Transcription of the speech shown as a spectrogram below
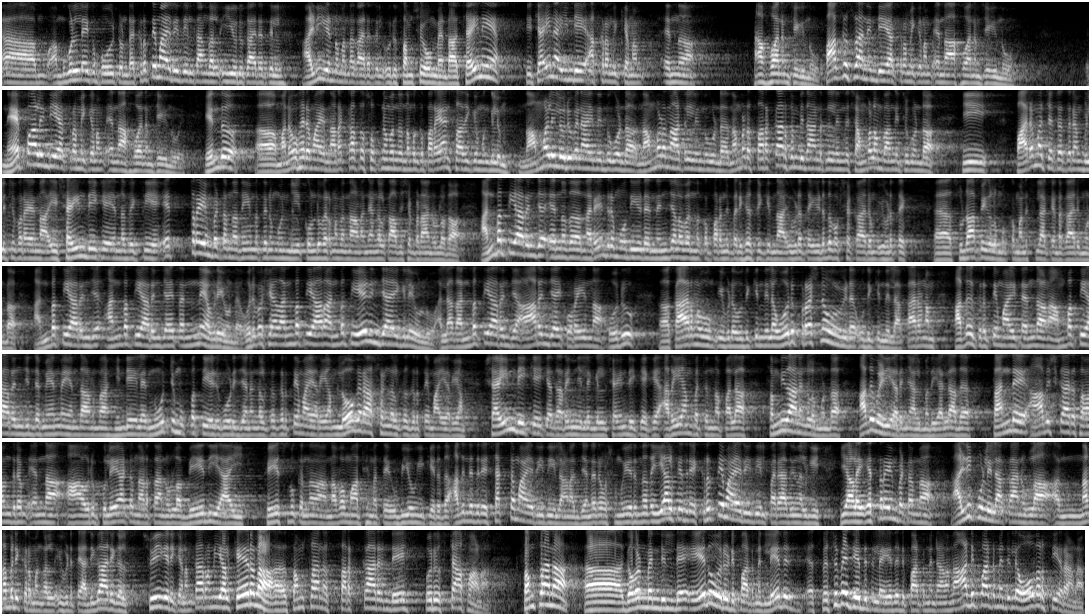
മുകളിലേക്ക് പോയിട്ടുണ്ട്. കൃത്യമായ രീതിയിൽ താങ്കൾ ഈ ഒരു കാര്യത്തിൽ അഴിയണമെന്ന കാര്യത്തിൽ ഒരു സംശയവും വേണ്ട. ചൈനയെ ഈ ചൈന ഇന്ത്യയെ ആക്രമിക്കണം എന്ന് ആഹ്വാനം ചെയ്യുന്നു. പാകിസ്ഥാൻ ഇന്ത്യയെ ആക്രമിക്കണം എന്ന് ആഹ്വാനം ചെയ്യുന്നു. നേപ്പാൾ ഇന്ത്യയെ ആക്രമിക്കണം എന്ന് ആഹ്വാനം ചെയ്യുന്നു. എന്ത് മനോഹരമായ നടക്കാത്ത സ്വപ്നമെന്ന് നമുക്ക് പറയാൻ സാധിക്കുമെങ്കിലും നമ്മളിൽ ഒരുവനായി നിന്നുകൊണ്ട് നമ്മുടെ നാട്ടിൽ നിന്നുകൊണ്ട് നമ്മുടെ സർക്കാർ സംവിധാനത്തിൽ നിന്ന് ശമ്പളം വാങ്ങിച്ചുകൊണ്ട് ഈ പരമചറ്റത്തരം വിളിച്ചു പറയുന്ന ഈ ഷൈൻ ഡി കെ എന്ന വ്യക്തിയെ എത്രയും പെട്ടെന്ന് നിയമത്തിന് മുന്നിൽ കൊണ്ടുവരണമെന്നാണ് ഞങ്ങൾക്ക് ആവശ്യപ്പെടാനുള്ളത്. അൻപത്തിയാറ് ഇഞ്ച് എന്നത് നരേന്ദ്രമോദിയുടെ നെഞ്ചളവെന്നൊക്കെ പറഞ്ഞ് പരിഹസിക്കുന്ന ഇവിടുത്തെ ഇടതുപക്ഷക്കാരും ഇവിടുത്തെ സുഡാപ്പികളും ഒക്കെ മനസ്സിലാക്കേണ്ട കാര്യമുണ്ട്. അൻപത്തിയാറ് ഇഞ്ച് അൻപത്തിയാറ് ഇഞ്ചായി തന്നെ അവിടെയുണ്ട്. ഒരുപക്ഷെ അത് അൻപത്തിയാറ് അൻപത്തിയേഴ് ഇഞ്ചായെങ്കിലേ ഉള്ളൂ. അല്ലാതെ അൻപത്തിയാറ് ഇഞ്ച് ആറ് ഇഞ്ചായി കുറയുന്ന ഒരു കാരണവും ഇവിടെ ഉദിക്കുന്നില്ല ഒരു പ്രശ്നവും ഇവിടെ ഉദിക്കുന്നില്ല. കാരണം അത് കൃത്യമായിട്ട് എന്താണ് അമ്പത്തിയാറ് ഇഞ്ചിന്റെ മേന്മ എന്താണെന്ന് ഇന്ത്യയിലെ നൂറ്റി മുപ്പത്തിയേഴ് കോടി ജനങ്ങൾക്ക് കൃത്യമായി അറിയാം. ലോകരാഷ്ട്രങ്ങൾക്ക് കൃത്യമായി അറിയാം. ഷൈൻ ഡി കെക്ക് അത് അറിഞ്ഞില്ലെങ്കിൽ ഷൈൻ ഡി കെക്ക് അറിയാൻ പറ്റുന്ന പല സംവിധാനങ്ങളുമുണ്ട്. അതുവഴി അറിഞ്ഞാൽ മതി. അല്ലാതെ തന്റെ ആവിഷ്കാര സ്വാതന്ത്ര്യം എന്ന ആ ഒരു പുലയാട്ട് നടത്താനുള്ള വേദിയായി ഫേസ്ബുക്ക് എന്ന നവമാധ്യമത്തെ ഉപയോഗിക്കരുത്. അതിനെതിരെ ശക്തമായ രീതിയിലാണ് ജനരോഷം ഉയരുന്നത്. ഇയാൾക്കെതിരെ കൃത്യമായ രീതിയിൽ പരാതി നൽകി. ഇയാളെ എത്രയും പെട്ടെന്ന് അഴിക്കുള്ളിലാക്കാനുള്ള നടപടിക്രമങ്ങൾ ഇവിടുത്തെ അധികാരികൾ സ്വീകരിക്കണം. കാരണം ഇയാൾ കേരള സംസ്ഥാന സർക്കാരിന്റെ ഒരു സ്റ്റാഫാണ്. സംസ്ഥാന ഗവൺമെന്റിന്റെ ഏതോ ഒരു ഡിപ്പാർട്ട്മെന്റിൽ ഏത് സ്പെസിഫൈ ചെയ്തിട്ടില്ല ഏത് ഡിപ്പാർട്ട്മെന്റാണെന്ന് ആ ഡിപ്പാർട്ട്മെന്റിലെ ഓവർസിയർ ആണ്.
